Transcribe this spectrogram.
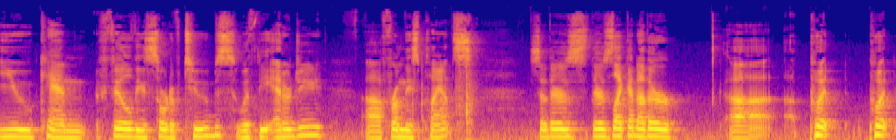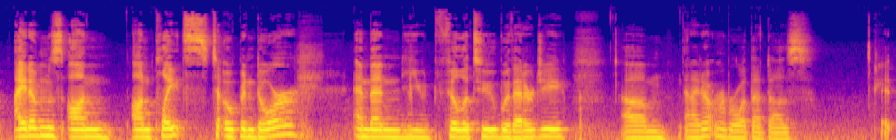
you can fill these sort of tubes with the energy uh, from these plants. So there's there's like another uh, put put items on on plates to open door, and then you fill a tube with energy. Um, and I don't remember what that does. It,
